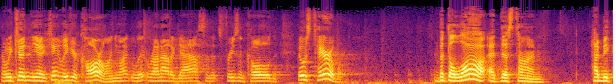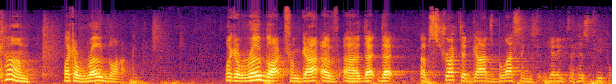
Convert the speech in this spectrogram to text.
And we couldn't, you know, you can't leave your car on. You might run out of gas and it's freezing cold. It was terrible. But the law at this time had become like a roadblock. Like a roadblock from God of uh, that, that obstructed God's blessings getting to his people.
